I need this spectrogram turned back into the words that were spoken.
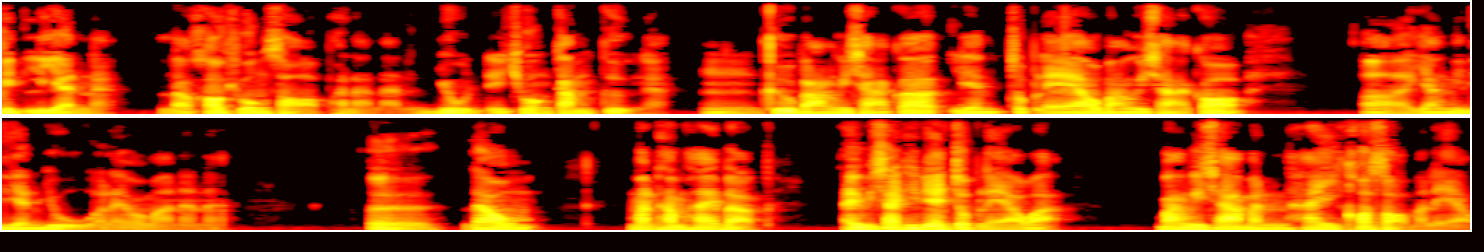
ปิดเรียนน่ะแล้วเข้าช่วงสอบขนาดนั้น อยู่ในช่วงก้ากึ่งอะ อืม คือบางวิชาก็เรียนจบแล้ว บางวิชาก็ เอ่อ ยังมีเรียนอยู่อะไรประมาณนั้นนะเออ แล้วมันทำให้แบบ ไอ้วิชาที่เรียนจบแล้วอะ บางวิชามันให้ข้อสอบมาแล้ว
